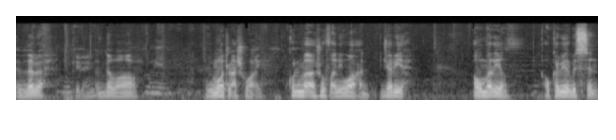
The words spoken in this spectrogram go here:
الذبح الدمار الموت العشوائي كل ما أشوف أني واحد جريح أو مريض أو كبير بالسن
